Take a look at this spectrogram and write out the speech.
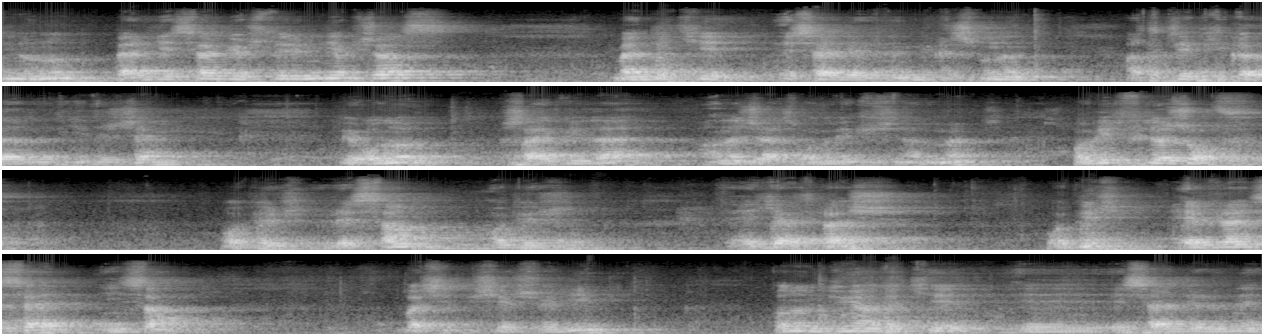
Dino'nun belgesel gösterimini yapacağız. Bendeki eserlerinin bir kısmının artık replikalarını getireceğim. Ve onu saygıyla anacağız onu ve Füsun Hanım'ı. O bir filozof, o bir ressam, o bir heykeltıraş, o bir evrensel insan. Basit bir şey söyleyeyim. Onun dünyadaki e, eserlerini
